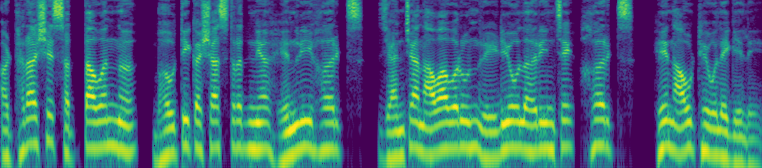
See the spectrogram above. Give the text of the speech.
अठराशे सत्तावन्न भौतिकशास्त्रज्ञ हेनरी हर्ट्स ज्यांच्या नावावरून रेडिओ लहरींचे हर्ट्स हे नाव ठेवले गेले.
